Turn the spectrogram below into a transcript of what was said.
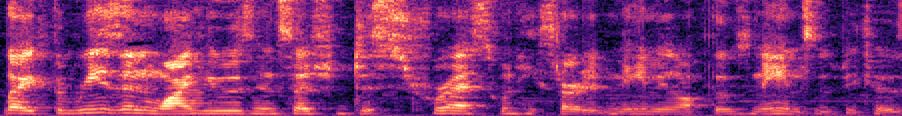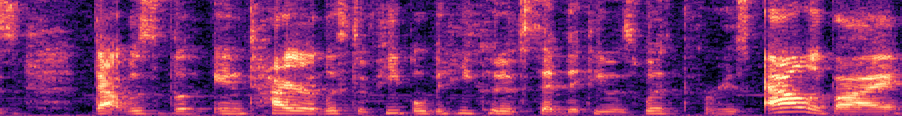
like the reason why he was in such distress when he started naming off those names is because that was the entire list of people that he could have said that he was with for his alibi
